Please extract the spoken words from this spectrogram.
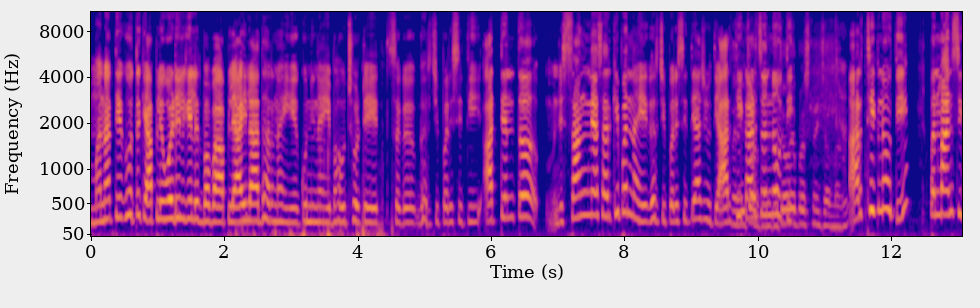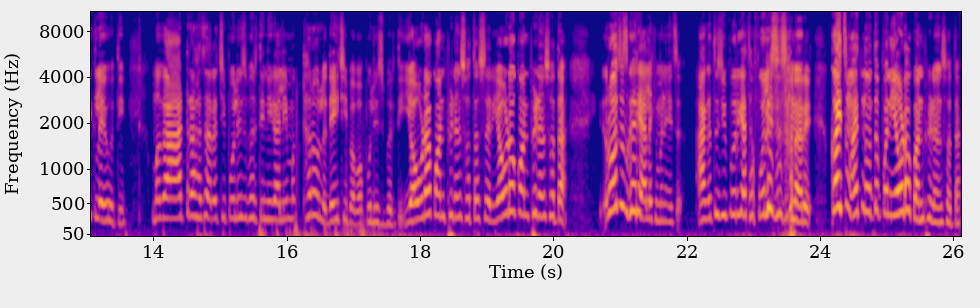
मनात एक होतं की आपले वडील गेलेत बाबा आपल्या आईला आधार नाही आहे कुणी नाही भाऊ छोटे आहेत सगळं घरची परिस्थिती अत्यंत म्हणजे सांगण्यासारखी पण नाही घरची परिस्थिती अशी होती. आर्थिक अडचण नव्हती. आर्थिक नव्हती पण मानसिक लय होती. मग अठरा हजाराची पोलीस भरती निघाली मग ठरवलं द्यायची बाबा पोलीस भरती. एवढा कॉन्फिडन्स होता सर एवढा कॉन्फिडन्स होता. रोजच घरी आलं की म्हणायचं अगं तुझी पोरगी आता पोलीसच होणार आहे. काहीच माहीत नव्हतं पण एवढा कॉन्फिडन्स होता.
